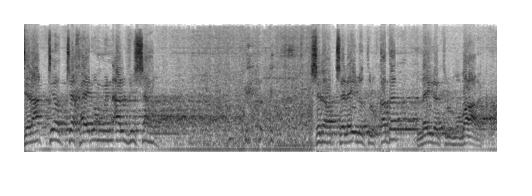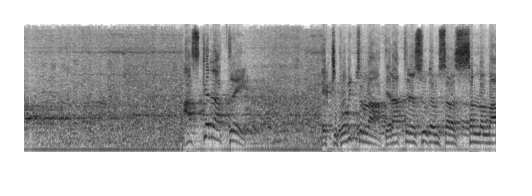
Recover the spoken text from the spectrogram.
যে রাতটি হচ্ছে খায়রুমিন আলফি শাহর, সেটা হচ্ছে লাইলাতুল কাদার, লাইলাতুল মুবারক। আজকের রাত্রে একটি পবিত্র রাত, এ রাত্রে রসুল সাল্লাহ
